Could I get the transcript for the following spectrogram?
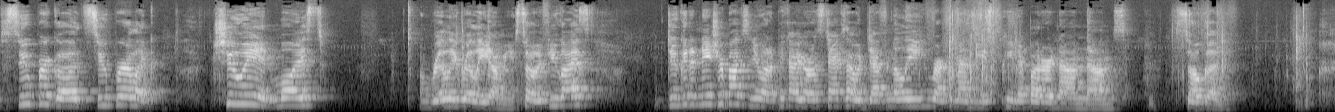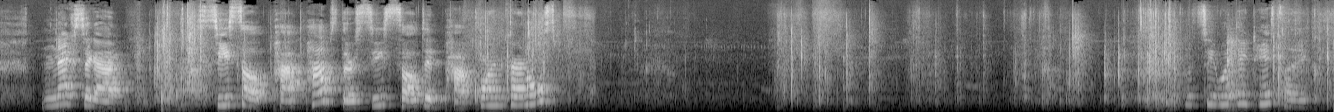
super good, super like chewy and moist. Really, really yummy. So if you guys do get a nature box and you want to pick out your own snacks, I would definitely recommend these peanut butter nom noms. So good. Next I got sea salt pop pops. They're sea salted popcorn kernels. Let's see what they taste like.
